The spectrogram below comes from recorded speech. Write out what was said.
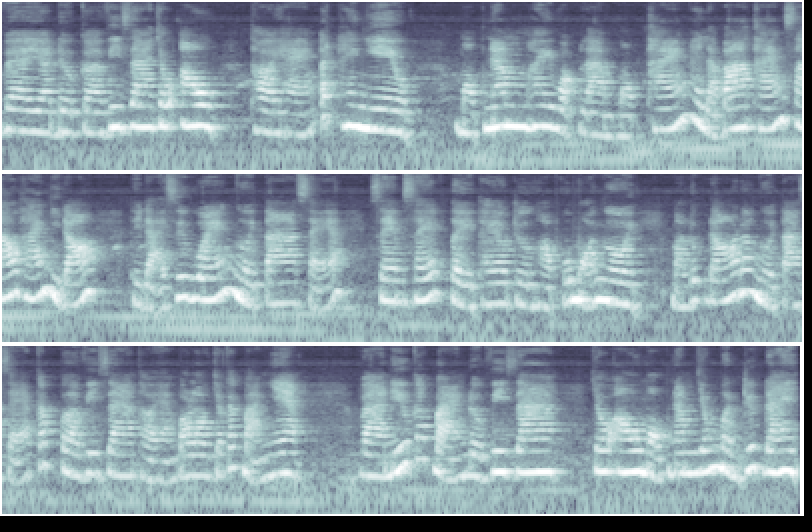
Về được visa châu Âu, thời hạn ít hay nhiều một năm hay hoặc là một tháng hay là ba tháng, sáu tháng gì đó, thì đại sứ quán người ta sẽ xem xét tùy theo trường hợp của mỗi người. Mà lúc đó đó, người ta sẽ cấp ờ, visa thời hạn bao lâu cho các bạn nha. Và nếu các bạn được visa châu Âu một năm giống mình trước đây,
